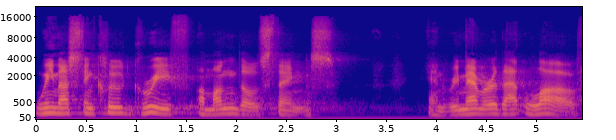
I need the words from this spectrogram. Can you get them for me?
we must include grief among those things and remember that love,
